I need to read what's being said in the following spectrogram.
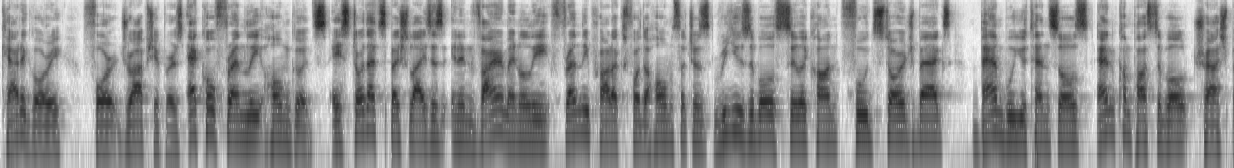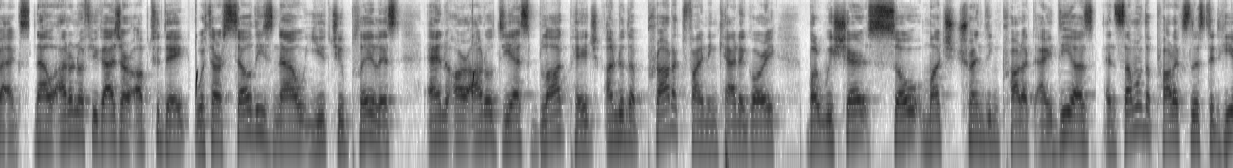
category for dropshippers. Eco-friendly home goods, a store that specializes in environmentally friendly products for the home such as reusable silicone food storage bags, bamboo utensils, and compostable trash bags. Now, I don't know if you guys are up to date with our Sell These Now YouTube playlist and our AutoDS blog page under the product finding category, but we share so much trending product ideas and some of the products listed here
